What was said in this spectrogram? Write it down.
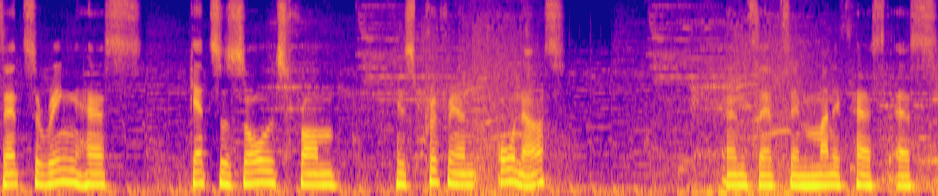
That the ring has gets the souls from his previous owners and that they manifest as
